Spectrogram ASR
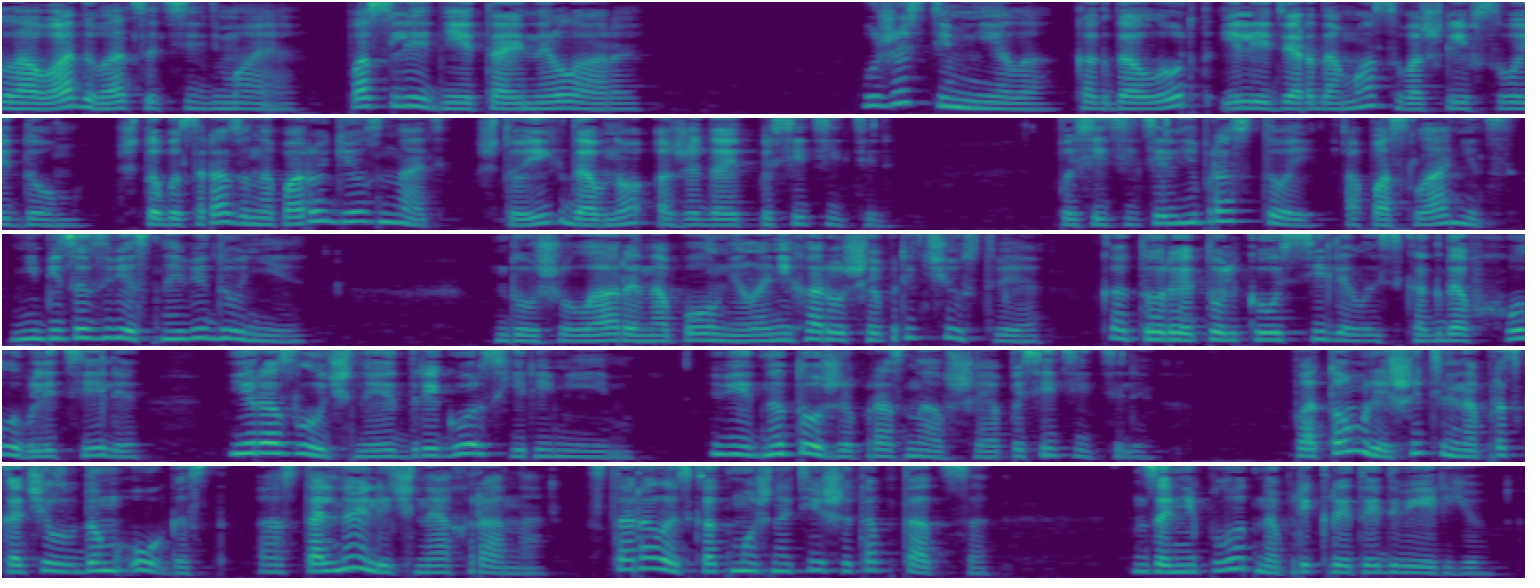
Глава 27. Последние тайны Лары. Уже стемнело, когда лорд и леди Ардамас вошли в свой дом, чтобы сразу на пороге узнать, что их давно ожидает посетитель. Посетитель непростой, а посланец небезызвестной ведуньи. Душу Лары наполнило нехорошее предчувствие, которое только усилилось, когда в холл влетели неразлучные Дригор с Еремием, видно, тоже прознавшие о посетителе – Потом решительно проскочил в дом Огаст, а остальная личная охрана старалась как можно тише топтаться за неплотно прикрытой дверью.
